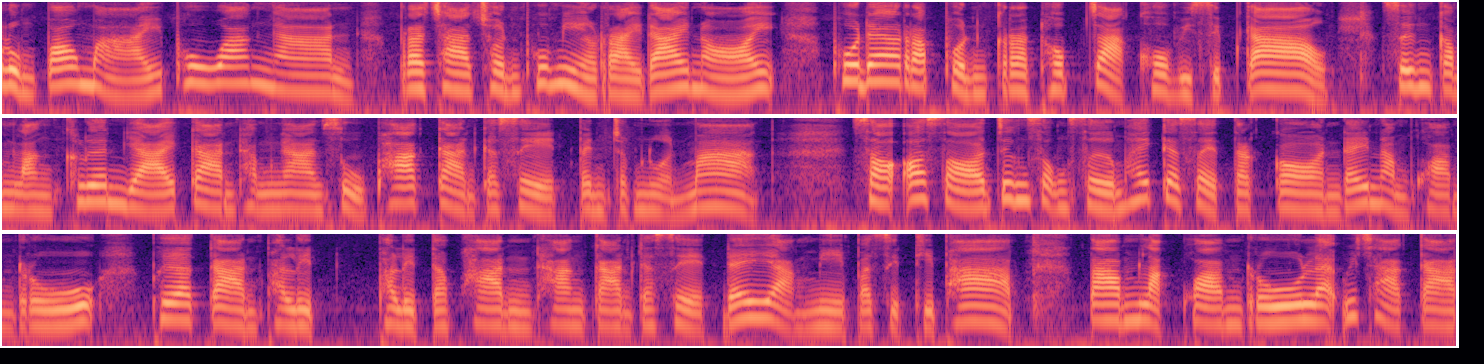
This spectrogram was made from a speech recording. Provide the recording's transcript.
กลุ่มเป้าหมาย ผู้ว่างงาน ประชาชนผู้มีรายได้น้อย ผู้ได้รับผลกระทบจากโควิด -19 ซึ่งกำลังเคลื่อนย้ายการทำงานสู่ภาคการเกษตรเป็นจำนวนมาก สอสจึงส่งเสริมให้เกษตรกรได้นำความรู้เพื่อการผลิตผลิตภัณฑ์ทางการเกษตรได้อย่างมีประสิทธิภาพ ตามหลักความรู้และวิชาการ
